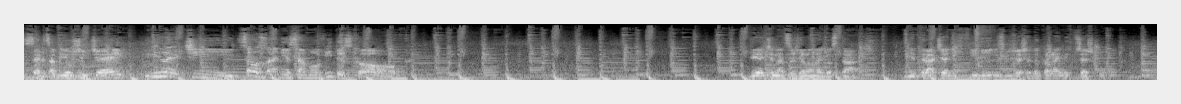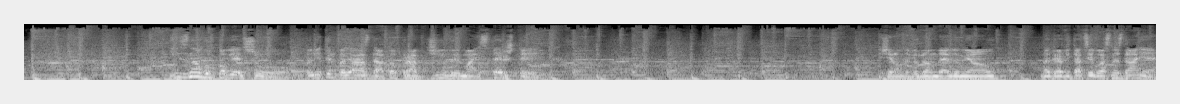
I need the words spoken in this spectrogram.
serca biją szybciej i leci! Co za niesamowity skok! Wiecie na co zielonego stać. Nie traci ani chwili i zbliża się do kolejnych przeszkód. I znowu w powietrzu. To nie tylko jazda, to prawdziwy majstersztyk. Zielony wygląda jakby miał na grawitację własne zdanie.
